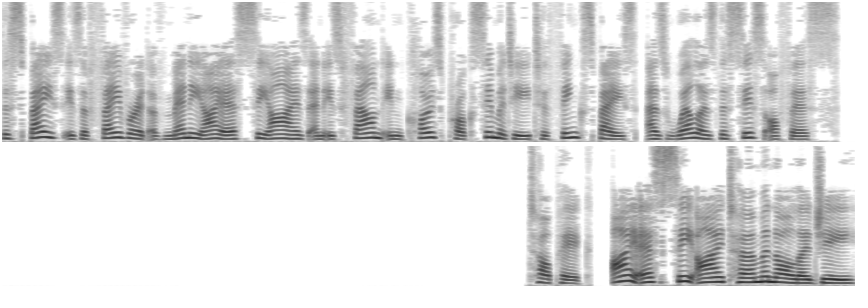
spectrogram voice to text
The space is a favorite of many ISCIs and is found in close proximity to ThinkSpace, as well as the CIS office. ISCI terminology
